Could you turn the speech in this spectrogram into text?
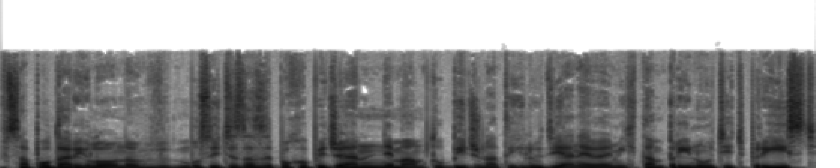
sa podarilo, no musíte zase pochopiť, že ja nemám tu bič na tých ľudí a ja neviem ich tam prinútiť prísť.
